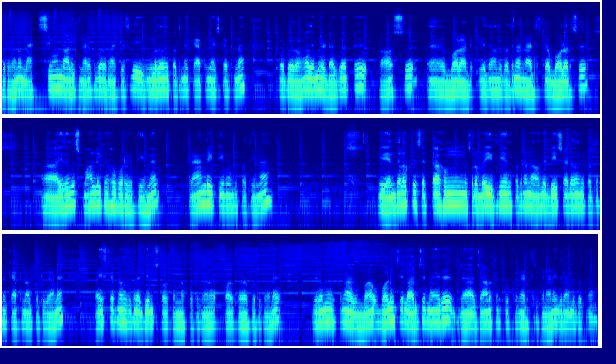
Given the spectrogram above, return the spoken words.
போட்டிருக்காங்க. மேக்ஸிமம் நாளைக்கு நடக்க போகிற மேட்சஸில் இவங்கள தான் வந்து பார்த்தீங்கன்னா கேப்டன் ஐஸ் கேப்டனாக போட்டு வருவாங்க. அதே மாதிரி டகட்டு ராஸு பாலாண்ட் இதுதான் வந்து பார்த்தீங்கன்னா நான் எடுத்துருக்க பவுலர்ஸு இது வந்து ஸ்மால் லீக்காக போடுற டீமு கிராண்ட் லீக் டீம் வந்து பார்த்திங்கன்னா இது எந்த அளவுக்கு செட் ஆகும்னு சொல்ல முடியாது. இதுலேயும் வந்து பார்த்தீங்கன்னா நான் வந்து டி ஷார்ட்டை வந்து பார்த்தீங்கன்னா கேப்டனாக போட்டிருக்காங்க. வைஸ் கேப்டனாக பார்த்தீங்கன்னா ஜேம்ஸ் ஃபால்கனாக போட்டிருக்காங்க. ஃபால்கனாக போட்டிருக்காங்க. இதில் வந்து பார்த்தீங்கன்னா பவுலிங் சைடில் அர்ஜுன் நாயர் ஜா ஜானத்தன் குக்கன் எடுத்திருக்கேன் நான். இதில் வந்து பார்த்தீங்கன்னா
